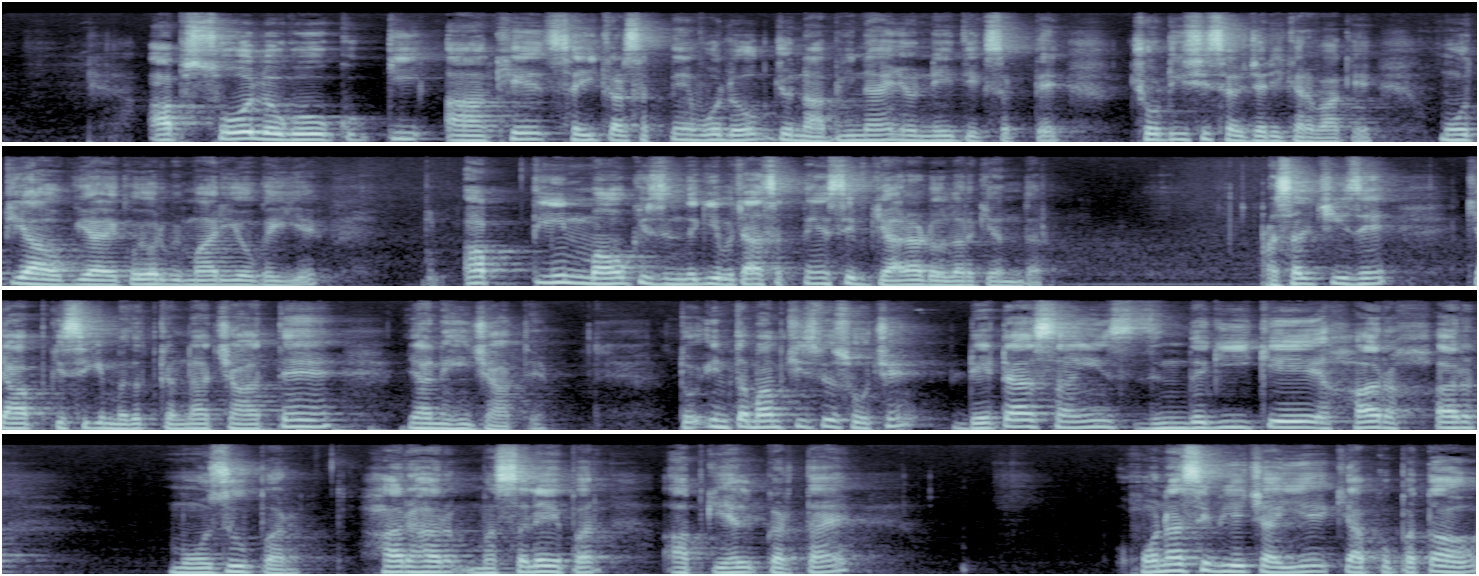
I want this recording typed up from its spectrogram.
आप सौ लोगों की आँखें सही कर सकते हैं वो लोग जो नाबीना है, जो नहीं देख सकते। छोटी सी सर्जरी करवा के। मोतिया हो गया है कोई और बीमारी हो गई है। आप तीन माओ की ज़िंदगी बचा सकते हैं सिर्फ़ ग्यारह डॉलर के अंदर। असल चीज़ है कि आप किसी की मदद करना चाहते हैं या नहीं चाहते। तो इन तमाम चीज़ पे सोचें डेटा साइंस ज़िंदगी के हर हर मौजू पर, हर हर मसले पर आपकी हेल्प करता है। होना सिर्फ़ ये चाहिए कि आपको पता हो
